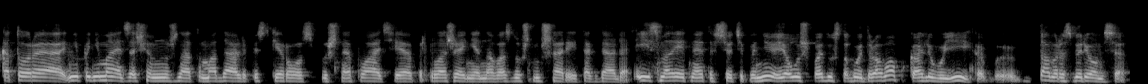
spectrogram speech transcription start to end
которая не понимает, зачем нужна тамада, лепестки роз, пышное платье, предложение на воздушном шаре и так далее. И смотреть на это все типа, не, я лучше пойду с тобой дрова поколю и как бы там разберемся.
